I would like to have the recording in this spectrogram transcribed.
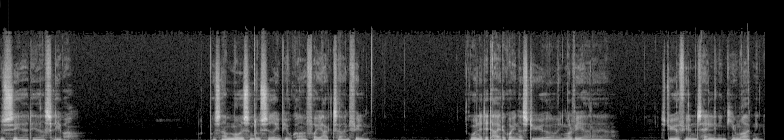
Du ser det og slipper. På samme måde som du sidder i en biograf og jagter en film, uden at det er dig, der går ind og styrer og involverer dig og styrer filmens handling i en given retning.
